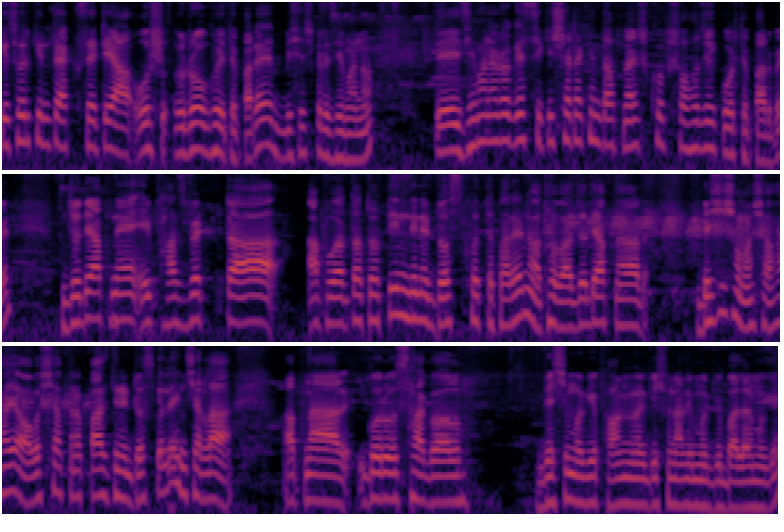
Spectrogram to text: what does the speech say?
কিছুর কিন্তু এক সেটে রোগ হইতে পারে, বিশেষ করে জীবাণু। তো এই জীবাণু রোগের চিকিৎসাটা কিন্তু আপনার খুব সহজেই করতে পারবেন। যদি আপনি এই ফার্স্ট বেডটা আপাতত তিন দিনের ডোজ করতে পারেন, অথবা যদি আপনার বেশি সমস্যা হয়, অবশ্যই আপনারা পাঁচ দিনের ডোজ করলে ইনশাল্লাহ আপনার গরু, ছাগল দেশি মুরগি ফার্মি মুরগি সোনালি মুরগি ব্রয়লার মুরগি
